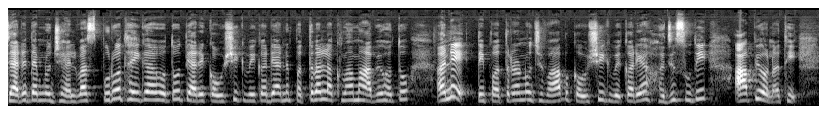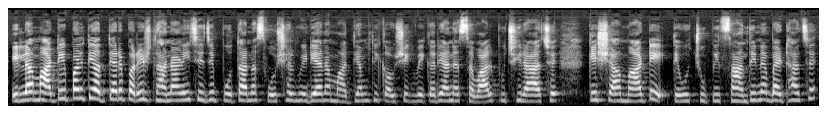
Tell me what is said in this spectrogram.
જ્યારે તેમનો જેલવાસ પૂરો થઈ ગયો હતો, ત્યારે કૌશિક વેકરિયાને પત્ર લખવામાં આવ્યો હતો અને તે પત્રનો જવાબ કૌશિક વેકરિયા હજી સુધી આપ્યો નથી. એટલા માટે પણ તે અત્યારે પરેશ ધાનાણી છે, જે પોતાના સોશિયલ મીડિયાના માધ્યમથી કૌશિક વેકરિયાને સવાલ પૂછી રહ્યા છે કે શા માટે તેઓ ચૂપી સાંધીને બેઠા છે?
